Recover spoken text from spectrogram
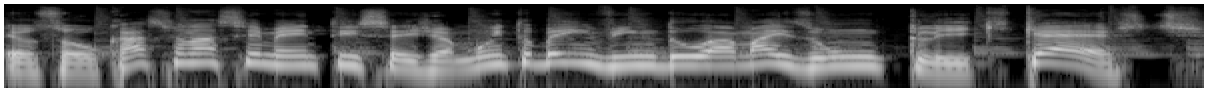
Eu sou o Cássio Nascimento e seja muito bem-vindo a mais um ClickCast.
